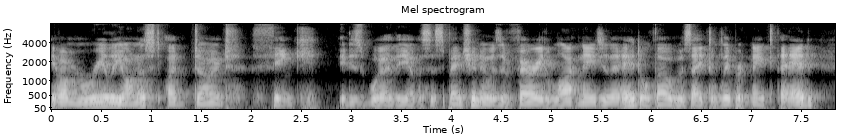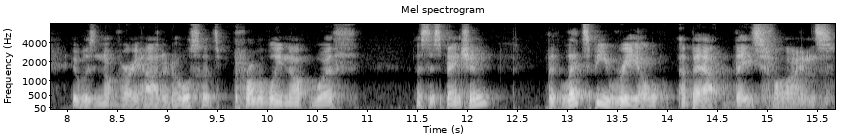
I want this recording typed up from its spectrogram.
if I'm really honest, I don't think it is worthy of a suspension. It was a very light knee to the head, although it was a deliberate knee to the head. It was not very hard at all, so it's probably not worth a suspension. But let's be real about these fines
